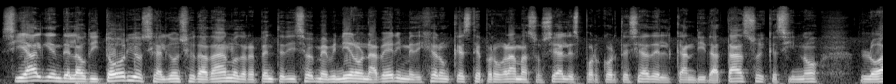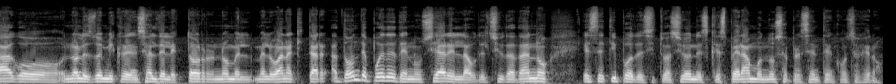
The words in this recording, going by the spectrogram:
Si alguien del auditorio, si algún ciudadano de repente dice, me vinieron a ver y me dijeron que este programa social es por cortesía del candidatazo y que si no lo hago, no les doy mi credencial de lector, no me, lo van a quitar, ¿a dónde puede denunciar el, el ciudadano este tipo de situaciones que esperamos no se presenten, consejero?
